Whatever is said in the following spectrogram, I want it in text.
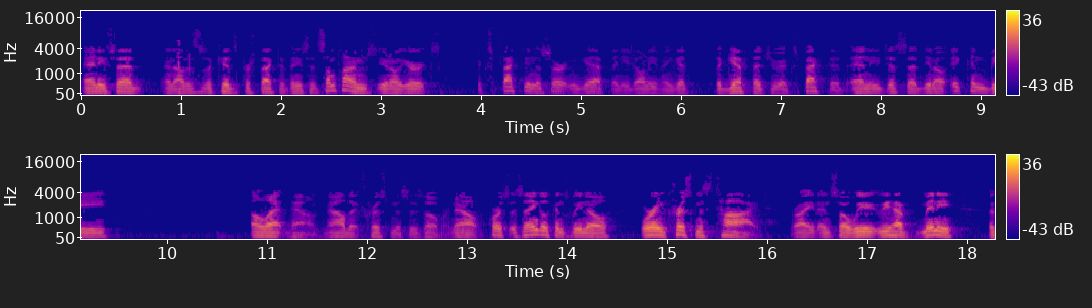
And he said, and now this is a kid's perspective, and he said, Sometimes, you know, you're expecting a certain gift, and you don't even get the gift that you expected. And he just said, you know, it can be a letdown now that Christmas is over. Now, of course, as Anglicans, we know we're in Christmas tide, right? And so we, we have many, uh,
